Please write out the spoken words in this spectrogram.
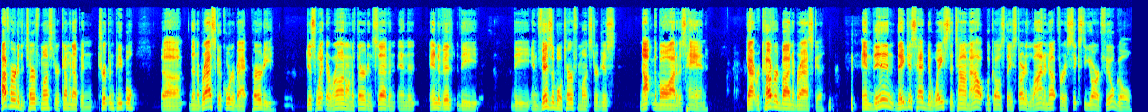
I've heard of the turf monster coming up and tripping people. Uh, the Nebraska quarterback Purdy just went to run on a third and seven, and the individ the the invisible turf monster just knocked the ball out of his hand, got recovered by Nebraska. And then they just had to waste the time out because they started lining up for a 60 yard field goal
